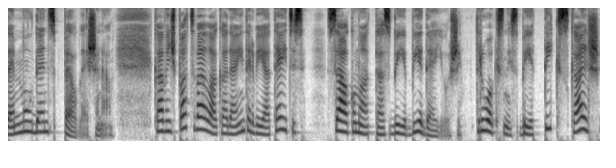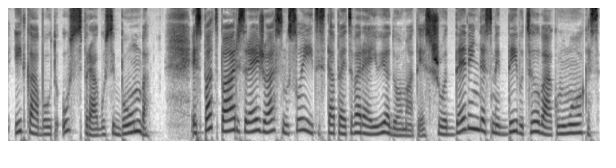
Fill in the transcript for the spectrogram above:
zemūdens peldēšanā. Kā viņš pats vēlāk kādā intervijā teicis, Sākumā tas bija biedējoši. Troksnis bija tik skaļš, it kā būtu uzsprāgusi bumba. Es pats pāris reižu esmu slīcis, tāpēc varēju iedomāties šo 92 cilvēku mokas,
